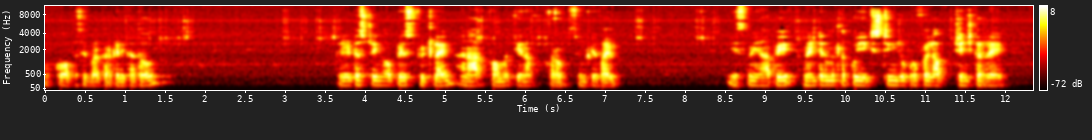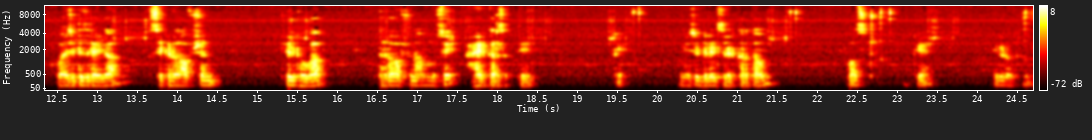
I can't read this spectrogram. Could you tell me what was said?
आपको वापस एक बार करके दिखाता हूँ। Create a string of base fit line and arc from a chain of curve simplify इसमें यहाँ पे मेंटेन मतलब कोई एग्जिस्टिंग जो प्रोफ़ाइल आप चेंज कर रहे हैं, वो एज इट इज़ रहेगा। सेकेंड ऑप्शन क्लिक होगा। थर्ड ऑप्शन आप उसे हाइड कर सकते हैं। ओके मैं इसे डिलीट सेलेक्ट करता हूँ। फ़र्स्ट ओके डिलीट ऑप्शन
